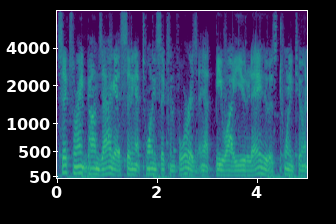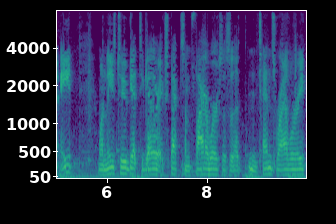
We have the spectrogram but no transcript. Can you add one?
Sixth ranked Gonzaga is sitting at 26 and 4 is at BYU today, who is 22 and 8. When these two get together, expect some fireworks. This is an intense rivalry,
